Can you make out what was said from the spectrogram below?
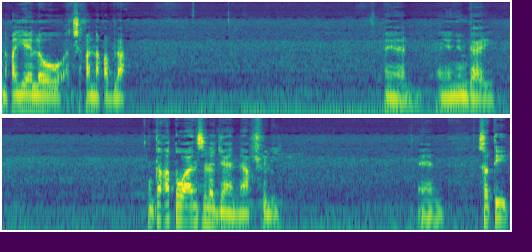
naka-yellow at saka naka-black. Ayan, ayan yung guy. Nagkakatuwaan sila dyan actually. Ayan. So, ti-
